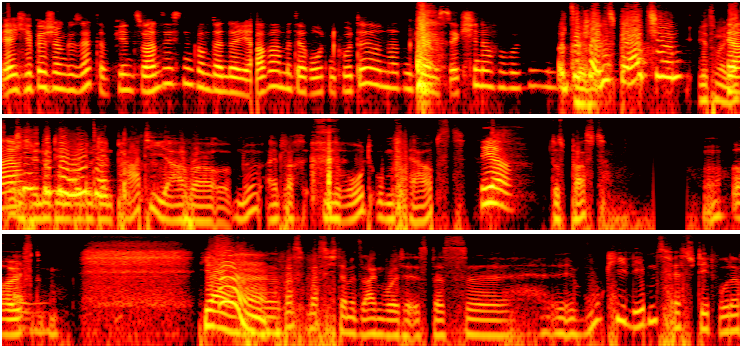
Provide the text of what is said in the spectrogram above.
Ja, ich habe ja schon gesagt, am 24. kommt dann der Java mit der roten Kutte und hat ein kleines Säckchen auf dem Rücken. Und so ein kleines Bärtchen. Jetzt mal ganz Ja. ehrlich, wenn du den, wenn du vermute. den Party-Java ne, einfach in Rot umfärbst, Ja, das passt. Ja. Läuft. Ja, Hm. äh, was, was ich damit sagen wollte, ist, dass äh, Wookie Lebensfest steht wurde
